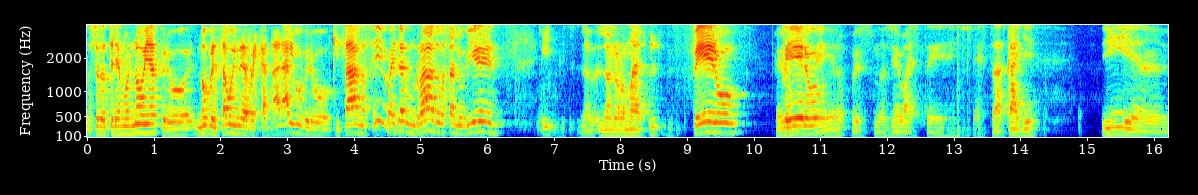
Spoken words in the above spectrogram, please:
nosotros tenemos novias, pero no pensamos en ir a rescatar algo, pero quizás, no sé, bailar un rato, pasarlo bien. Y, Lo, lo normal. pero Pero, Pero- pero, pues nos lleva a este, esta calle y eh,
